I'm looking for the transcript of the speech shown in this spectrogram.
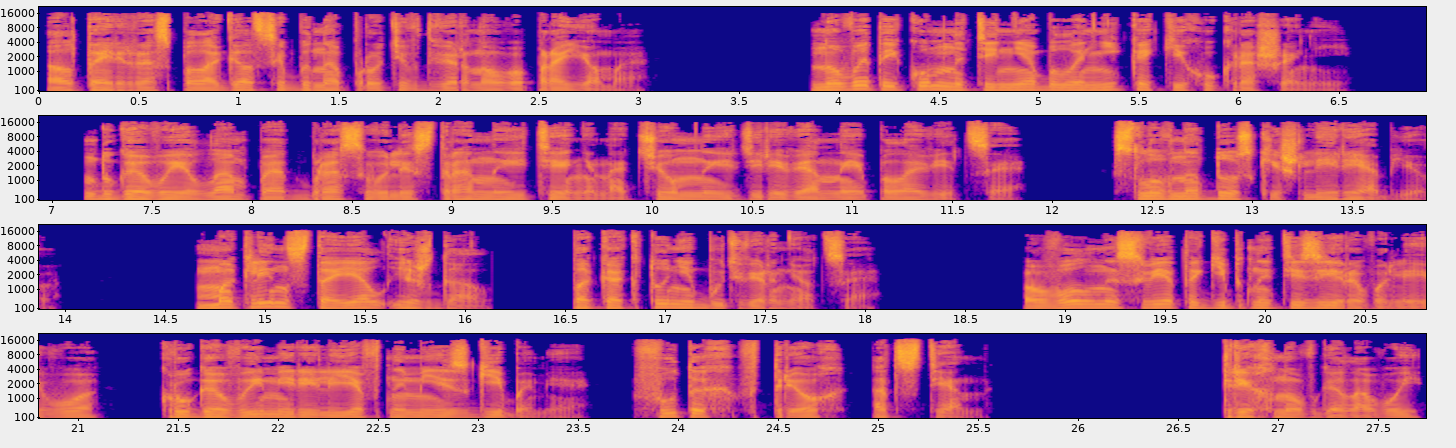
алтарь располагался бы напротив дверного проема. Но в этой комнате не было никаких украшений. Дуговые лампы отбрасывали странные тени на темные деревянные половицы, словно доски шли рябью. Маклин стоял и ждал, пока кто-нибудь вернется. Волны света гипнотизировали его, круговыми рельефными изгибами, футах в трех от стен. Тряхнув головой,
